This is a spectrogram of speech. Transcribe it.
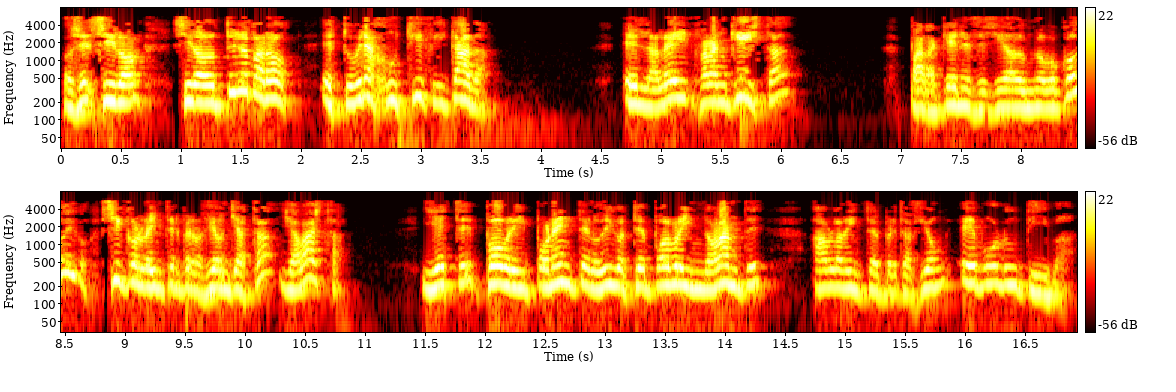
O sea, si, si la doctrina Parot estuviera justificada en la ley franquista, ¿para qué necesidad de un nuevo código? Si con la interpretación ya está, ya basta. Y este pobre imponente, lo digo, este pobre ignorante, habla de interpretación evolutiva.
